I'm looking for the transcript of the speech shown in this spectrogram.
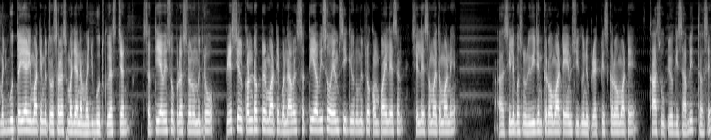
મજબૂત તૈયારી માટે મિત્રો સરસ મજાના મજબૂત ક્વેશ્ચન સત્યાવીસો પ્રશ્નનું મિત્રો સ્પેશિયલ કંડક્ટર માટે બનાવેલ સત્યાવીસો એમસીક્યુનું મિત્રો કમ્પાઇલેશન છેલ્લે સમય તમને આ સિલેબસનું રિવિઝન કરવા માટે એમસીક્યુની પ્રેક્ટિસ કરવા માટે ખાસ ઉપયોગી સાબિત થશે.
